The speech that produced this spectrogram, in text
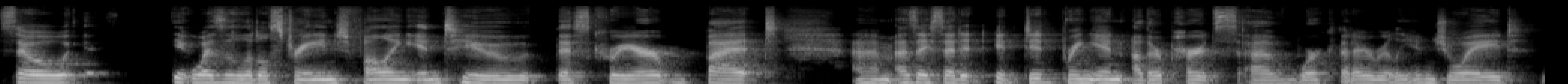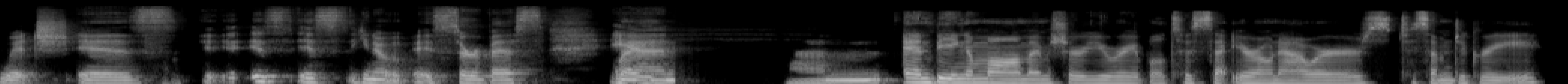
So it was a little strange falling into this career, but um, as I said, it, it did bring in other parts of work that I really enjoyed, which is is is you know is service right. and um, and being a mom. I'm sure you were able to set your own hours to some degree.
